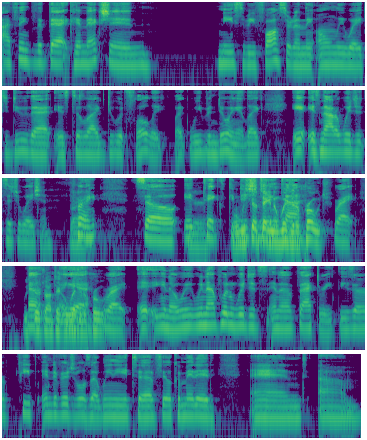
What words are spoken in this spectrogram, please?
I think that that connection needs to be fostered and the only way to do that is to like do it slowly like we've been doing it like it is not a widget situation right, so it Yeah. takes But we're still taking a widget time. approach. right we're still trying to take a widget yeah, approach. right It- you know we, we're not putting widgets in a factory these are people individuals that we need to feel committed and um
